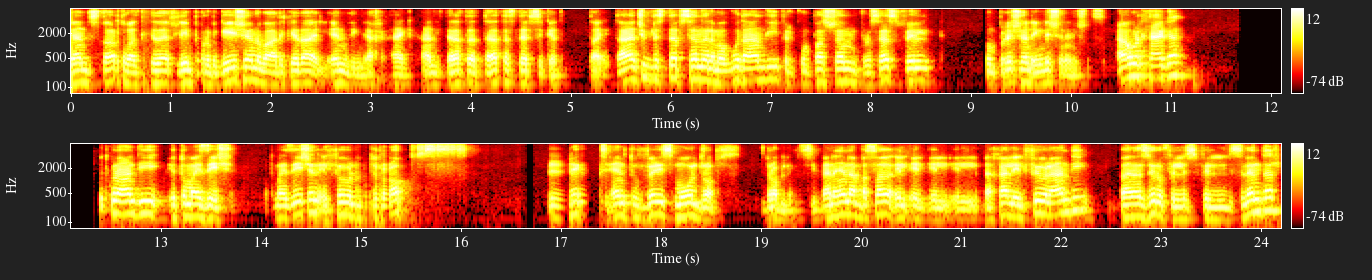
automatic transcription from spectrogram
عندي start وبعد كده flame propagation وبعد كده ال ending آخر حاجة. عندي ثلاثة ثلاثة steps كده. طيب تعال نشوف ال steps هنا اللي موجودة عندي في ال combustion process في ال compression ignition engines أول حاجة بتكون عندي atomization atomization ال fuel drops breaks into very small drops droplets. يبقى أنا هنا بصغر ال ال ال بخلي الفيول عندي بنزله في ال في ال cylinder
